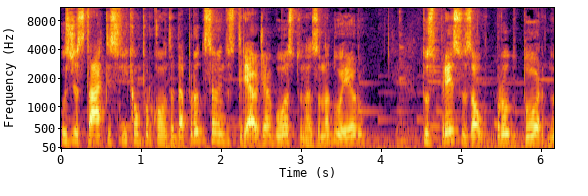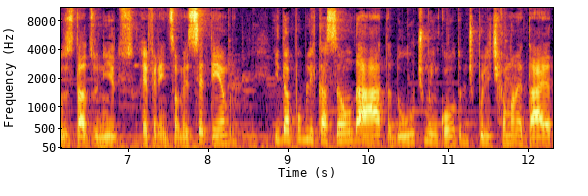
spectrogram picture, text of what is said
os destaques ficam por conta da produção industrial de agosto na zona do euro, dos preços ao produtor nos Estados Unidos referentes ao mês de setembro e da publicação da ata do último encontro de política monetária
